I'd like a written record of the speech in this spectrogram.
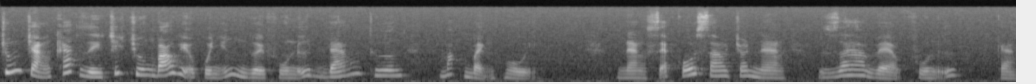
Chúng chẳng khác gì chiếc chuông báo hiệu của những người phụ nữ đáng thương mắc bệnh hồi. Nàng sẽ cố sao cho nàng ra vẻ phụ nữ càng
